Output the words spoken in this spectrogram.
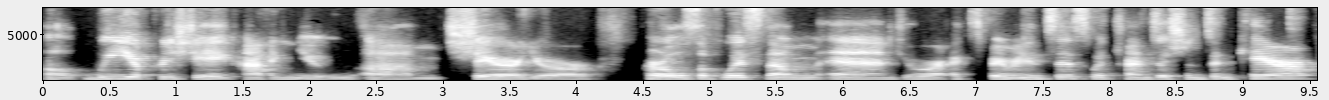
Well, we appreciate having you um, share your pearls of wisdom and your experiences with transitions in care.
